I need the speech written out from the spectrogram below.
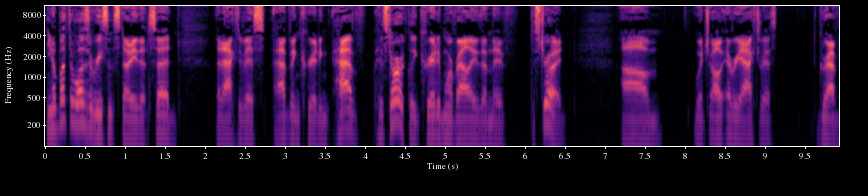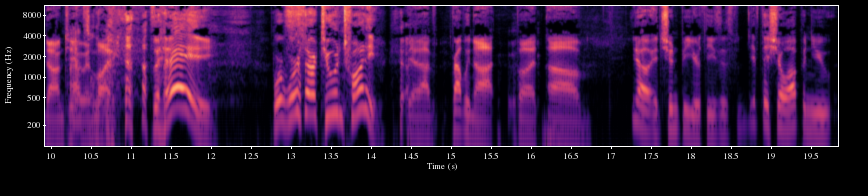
You know, but there was a recent study that said that activists have been creating have historically created more value than they've destroyed, um, which all, every activist grabbed onto Absolutely. and like, say, hey, we're worth our two and twenty. yeah, probably not, but um, you know, it shouldn't be your thesis. If they show up and you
